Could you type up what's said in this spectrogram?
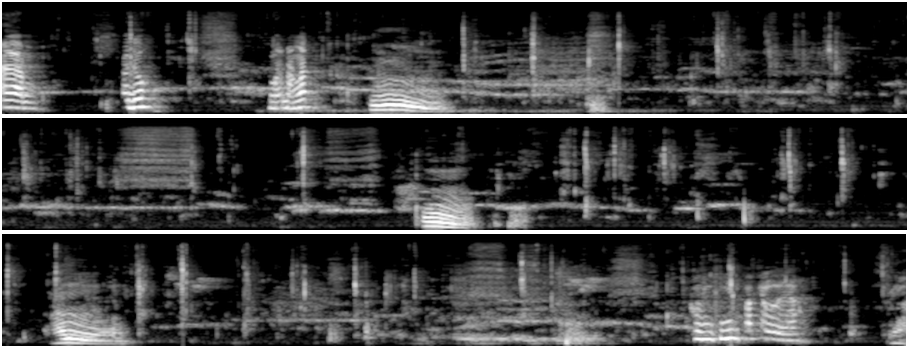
ayam. Aduh, enak banget. Hmm. Hmm. Hmm. Dipakai loh ya. Ya.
